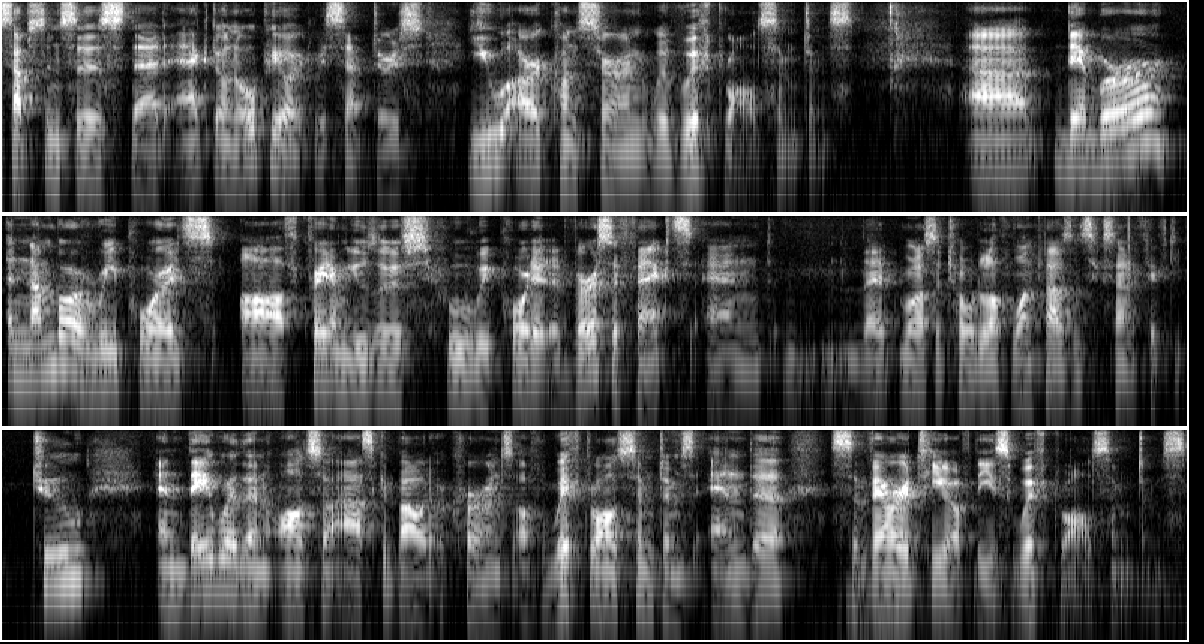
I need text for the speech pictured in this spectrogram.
substances that act on opioid receptors, you are concerned with withdrawal symptoms. Uh, there were a number of reports of kratom users who reported adverse effects, and that was a total of 1,652. And they were then also asked about occurrence of withdrawal symptoms and the severity of these withdrawal symptoms.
